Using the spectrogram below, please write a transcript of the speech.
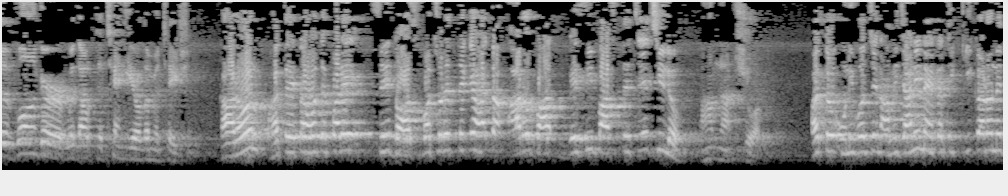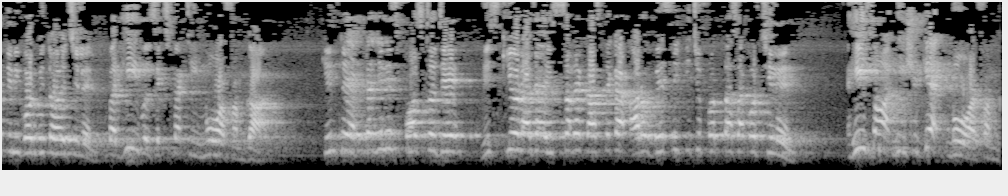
live longer without the 10 year limitation? কারণ হয়তো এটা হতে পারে সে দশ বছরের থেকে হয়তো আরও বেশি বাঁচতে চেয়েছিল I'm not sure. হয়তো উনি বলছেন আমি জানি না এটা ঠিক কি কারণে তিনি গর্বিত হয়েছিলেন But he was expecting more from God. কিন্তু একটা জিনিস স্পষ্ট যে হিস্কিয় রাজা ঈশ্বরের কাছ থেকে আরও বেশি কিছু প্রত্যাশা করছিলেন হি থট হি শুড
